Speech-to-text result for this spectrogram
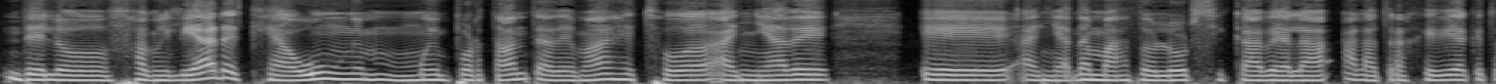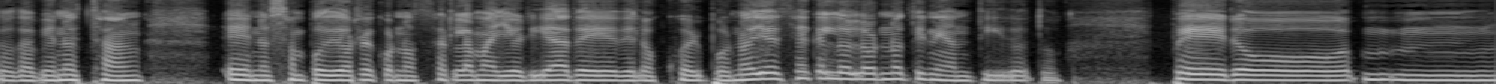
los familiares, que aún es muy importante. Además, esto añade, eh, añade más dolor, si cabe, a la, tragedia que todavía no están, eh, no se han podido reconocer la mayoría de, los cuerpos. ¿no? Yo decía que el dolor no tiene antídoto, pero mm,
